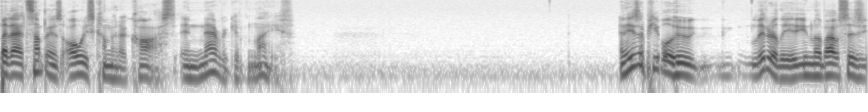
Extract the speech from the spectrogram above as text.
But that something has always come at a cost and never given life. And these are people who literally, you know, the Bible says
